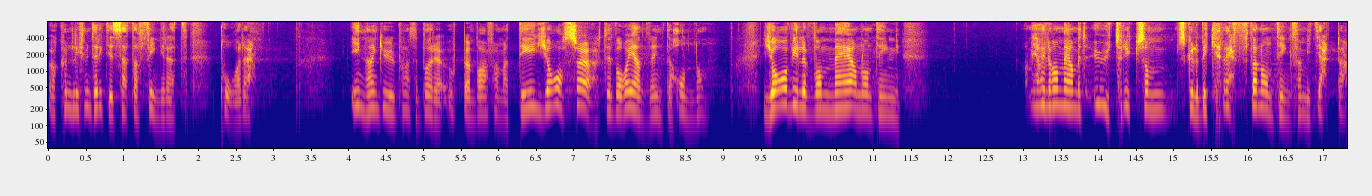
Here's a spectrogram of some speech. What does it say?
Jag kunde liksom inte riktigt sätta fingret på det. Innan Gud på något sätt började uppenbara för mig att det jag sökte var egentligen inte honom. Jag ville vara med om någonting jag ville vara med om ett uttryck som skulle bekräfta någonting för mitt hjärta.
